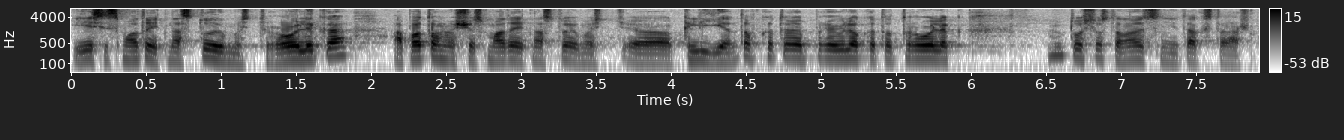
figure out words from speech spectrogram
Если смотреть на стоимость ролика, а потом еще смотреть на стоимость э, клиентов, которые привлек этот ролик, ну, то все становится не так страшно.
